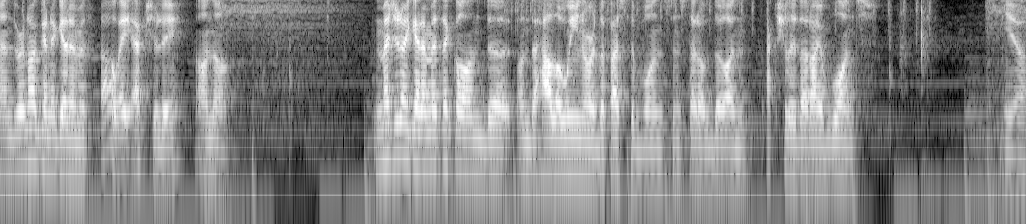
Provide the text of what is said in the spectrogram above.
And we're not gonna get a myth- oh wait, actually, oh no. Imagine I get a mythical on the on the Halloween or the festive ones instead of the one actually that I want. Yeah.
